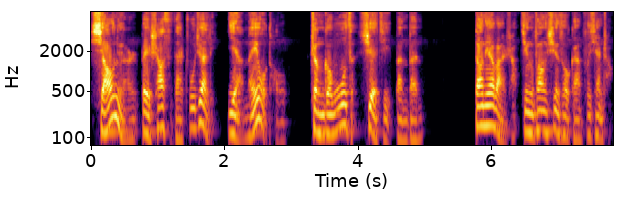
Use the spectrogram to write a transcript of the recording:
小女儿被杀死在猪圈里，也没有头。整个屋子血迹斑斑。当天晚上，警方迅速赶赴现场。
